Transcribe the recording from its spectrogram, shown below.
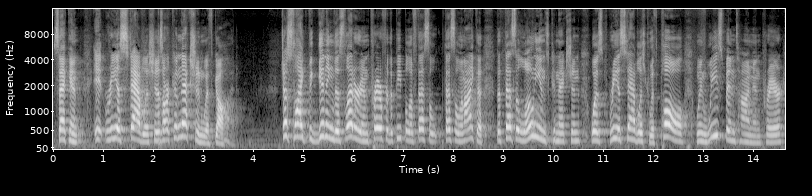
Second, it reestablishes our connection with God. Just like beginning this letter in prayer for the people of Thessalonica, the Thessalonians' connection was reestablished with Paul. When we spend time in prayer,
